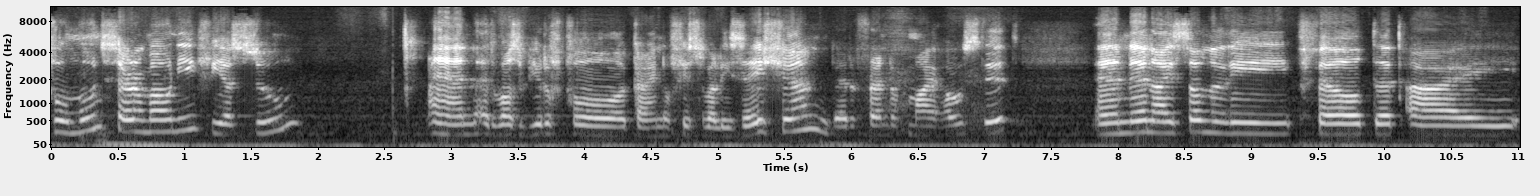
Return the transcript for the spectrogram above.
full moon ceremony via Zoom, and it was a beautiful kind of visualization that a friend of mine hosted, and then I suddenly felt that I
